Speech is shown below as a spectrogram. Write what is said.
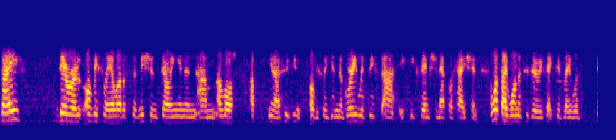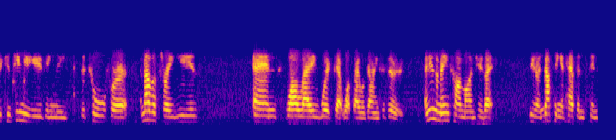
they, there were obviously a lot of submissions going in and um, a lot, of, you know, who didn't, obviously didn't agree with this uh, exemption application. And what they wanted to do effectively was to continue using the, the tool for another three years and while they worked out what they were going to do. And in the meantime, mind you, that you know nothing had happened since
